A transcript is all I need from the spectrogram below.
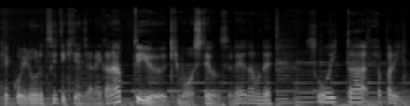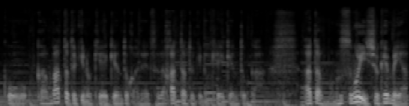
結構いろいろついてきてんじゃないかなっていう気もしてるんですよね。なのでそういったやっぱりこう頑張った時の経験とかね辛かった時の経験とかあとはものすごい一生懸命やっ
